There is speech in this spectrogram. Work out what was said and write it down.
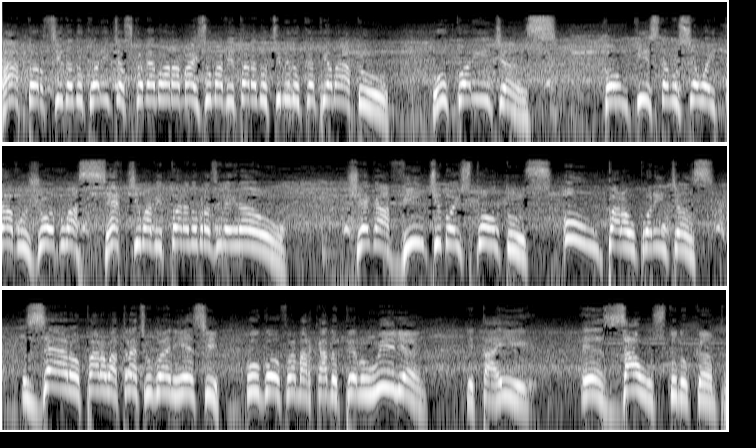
A torcida do Corinthians comemora mais uma vitória do time no campeonato. O Corinthians conquista no seu oitavo jogo a sétima vitória no Brasileirão. Chega a 22 pontos, um para o Corinthians, zero para o Atlético Goianiense. O gol foi marcado pelo William, que está aí exausto no campo.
